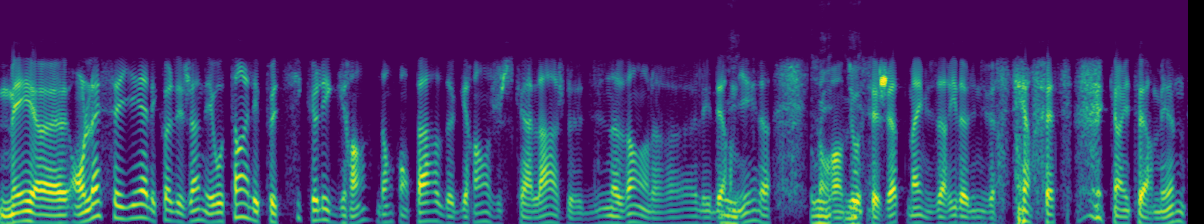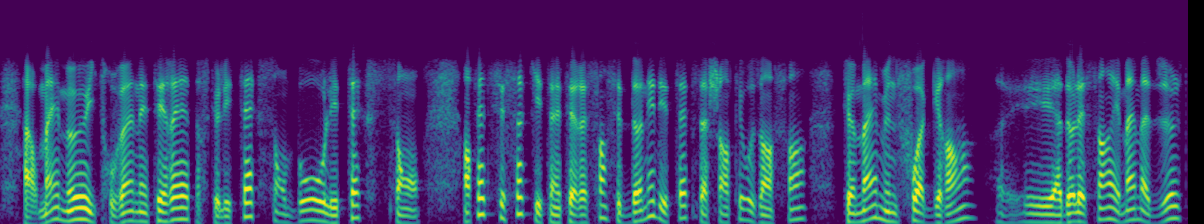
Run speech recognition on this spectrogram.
Mais euh, on l'a essayé à l'école des jeunes et autant les petits que les grands. Donc on parle de grands jusqu'à l'âge de 19 ans, là, les derniers. Là, ils sont Oui, rendus au cégep, même ils arrivent à l'université en fait quand ils terminent. Alors même eux, ils trouvaient un intérêt parce que les textes sont beaux, les textes sont... En fait, c'est ça qui est intéressant, c'est de donner des textes à chanter aux enfants que même une fois grands, euh, et adolescents et même adultes,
